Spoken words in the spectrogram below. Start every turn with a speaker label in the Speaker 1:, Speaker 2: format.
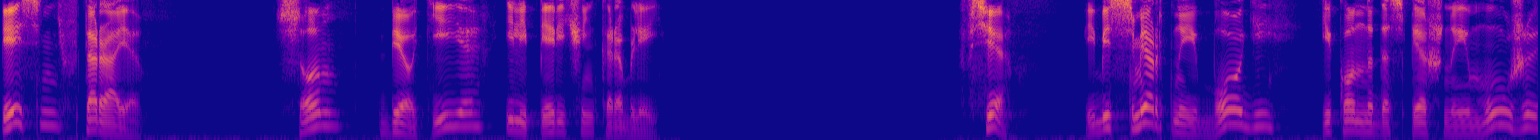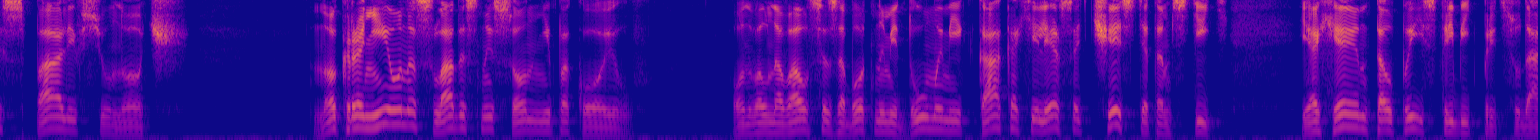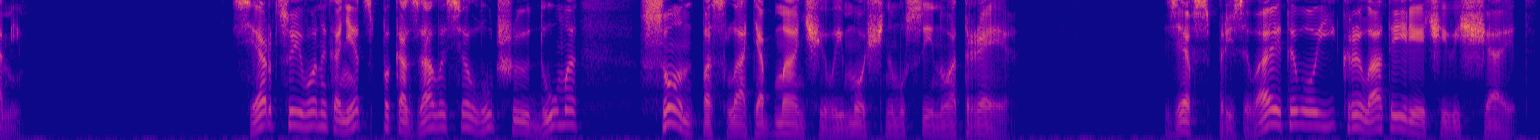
Speaker 1: Песнь вторая. Сон, Беотия или перечень кораблей. Все, и бессмертные боги, и коннодоспешные мужи спали всю ночь. Но Краниона сладостный сон не покоил. Он волновался заботными думами, как Ахиллеса честь отомстить, и Ахеен толпы истребить пред судами. Сердцу его, наконец, показалась лучшую дума сон послать обманчивый мощному сыну Атрея. Зевс призывает его и крылатые речи вещает.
